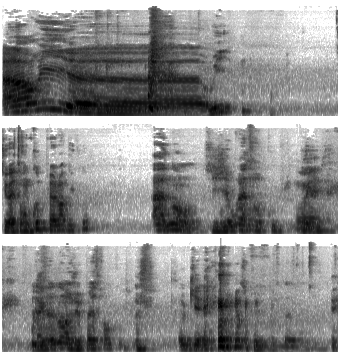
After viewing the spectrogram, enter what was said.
Alors oui, euh, oui. Tu vas être en couple alors, du coup? Ah non, si j'aimerais être en couple. Ouais. Ah non, je vais pas être en couple. Ok. Parce que, bah, non.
